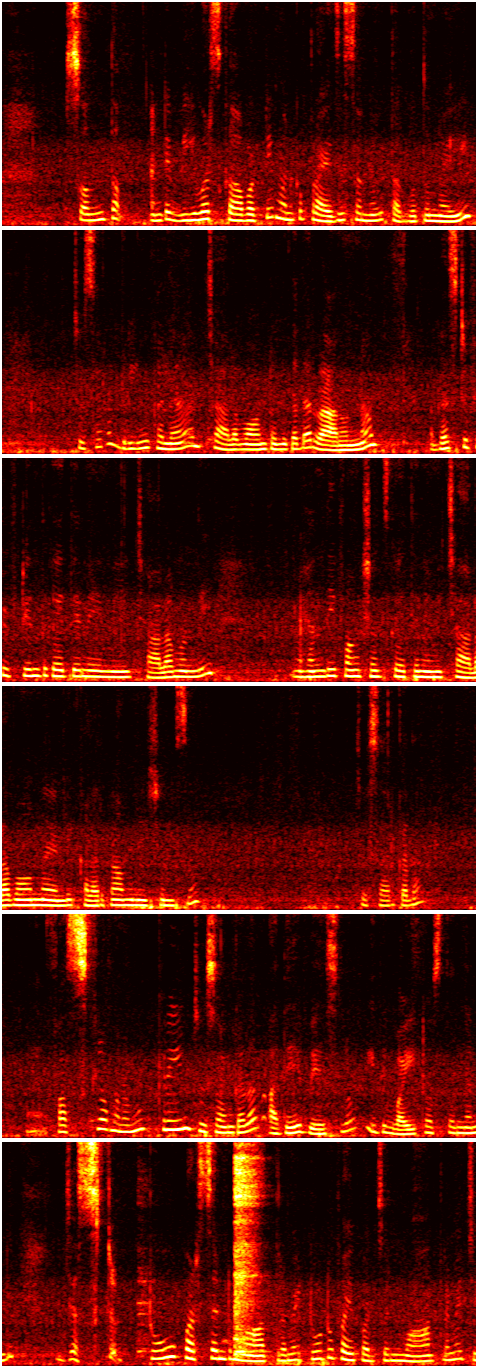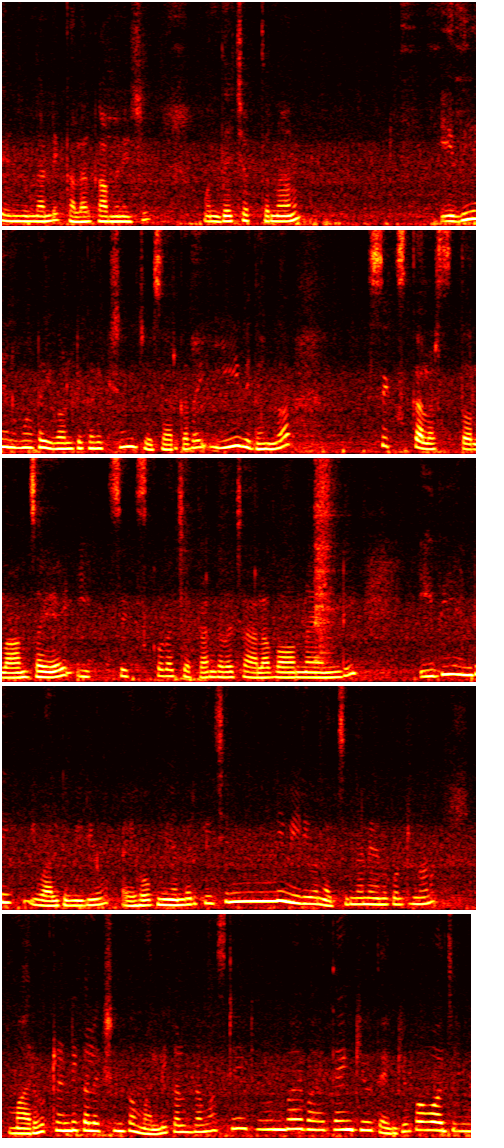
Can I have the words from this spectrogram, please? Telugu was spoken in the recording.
సొంతం. అంటే వీవర్స్ కాబట్టి మనకు ప్రైజెస్ అనేవి తగ్గుతున్నాయి. చూసారా? గ్రీన్ కలర్ చాలా బాగుంటుంది కదా రానున్న. ఆగస్ట్ ఫిఫ్టీన్త్కి అయితేనేమి చాలామంది మెహందీ ఫంక్షన్స్కి అయితేనేమి చాలా బాగున్నాయండి కలర్ కాంబినేషన్స్. చూసారు కదా? ఫస్ట్లో మనము క్రీమ్ చూసాం కదా అదే బేస్లో ఇది వైట్ వస్తుందండి. జస్ట్ టూ పర్సెంట్ మాత్రమే టూ టు ఫైవ్ పర్సెంట్ మాత్రమే చేంజ్ ఉందండి కలర్ కాంబినేషన్. ముందే చెప్తున్నాను. ఇది అనమాట ఇవాళ కలెక్షన్. చూసారు కదా ఈ విధంగా సిక్స్ కలర్స్తో లాంచ్ అయ్యాయి. ఈ సిక్స్ కూడా చెప్పాను కదా చాలా బాగున్నాయండి. ఇది అండి ఇవాళ వీడియో. ఐ హోప్ మీ అందరికీ చిన్ని వీడియో నచ్చిందని అనుకుంటున్నాను. మరో ట్రెండీ కలెక్షన్తో మళ్ళీ కలుద్దామా stay tune bye bye thank you thank you for watching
